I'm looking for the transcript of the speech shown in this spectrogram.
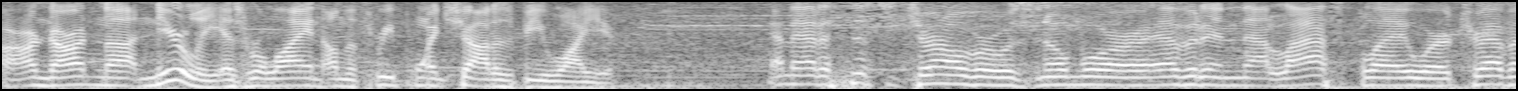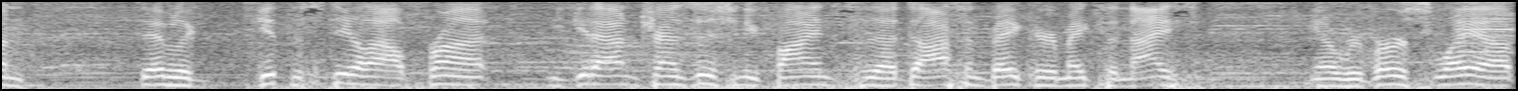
are not, not nearly as reliant on the three point shot as BYU. And that assisted turnover was no more evident in that last play where Trevin was able to get the steal out front. You get out in transition, he finds uh, Dawson Baker, makes a nice you know, reverse layup.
